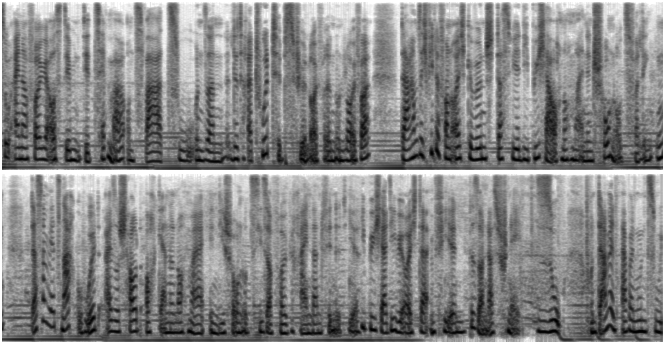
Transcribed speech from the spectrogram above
zu einer Folge aus dem Dezember und zwar zu unseren Literaturtipps für Läuferinnen und Läufer. Da haben sich viele von euch gewünscht, dass wir die Bücher auch nochmal in den Shownotes verlinken. Das haben wir jetzt nachgeholt, also schaut auch gerne nochmal in die Shownotes dieser Folge rein, dann findet ihr die Bücher, die wir euch da empfehlen, besonders schnell. So, und damit aber nun zu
